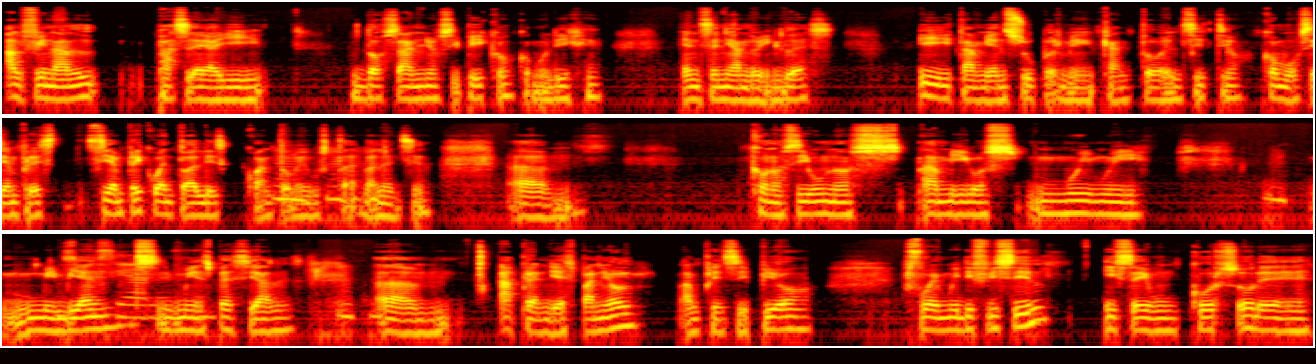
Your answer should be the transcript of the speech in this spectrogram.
Al final pasé allí dos años y pico, como dije enseñando inglés. Y también súper me encantó el sitio. Como siempre, siempre cuento a Liz cuánto me Mm, gusta. Valencia. Um, conocí unos amigos muy, muy, muy bien, Especiales, muy especiales. Um, aprendí español. Al principio fue muy difícil. Hice un curso de,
